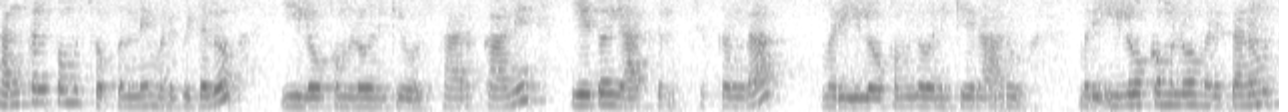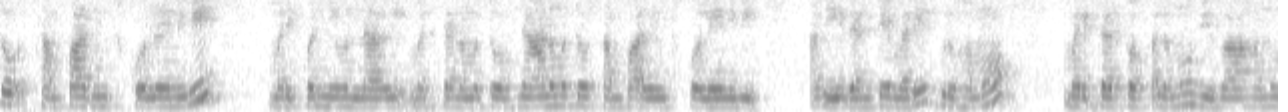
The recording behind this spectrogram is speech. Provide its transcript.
సంకల్పము చొప్పుననే మరి బిడ్డలు ఈ లోకంలోనికి వస్తారు. కానీ ఏదో యాదృచ్ఛికంగా మరి ఈ లోకంలోనికి రారు. మరి ఈ లోకంలో మరి ధనముతో సంపాదించుకోలేనివి మరి కొన్ని ఉన్నవి. మరి ధనముతో జ్ఞానముతో సంపాదించుకోలేనివి. అవి ఏదంటే మరి గృహము మరి గర్భఫలము వివాహము.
